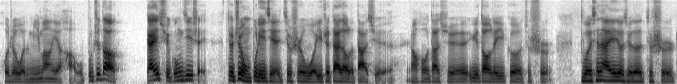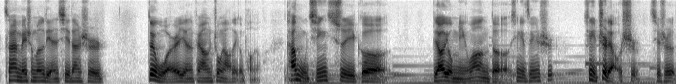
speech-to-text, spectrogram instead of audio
或者我的迷茫也好，我不知道该去攻击谁。就这种不理解，就是我一直带到了大学。然后大学遇到了一个，就是我现在依旧觉得，就是虽然没什么联系，但是对我而言非常重要的一个朋友。他母亲是一个比较有名望的心理咨询师、心理治疗师，其实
